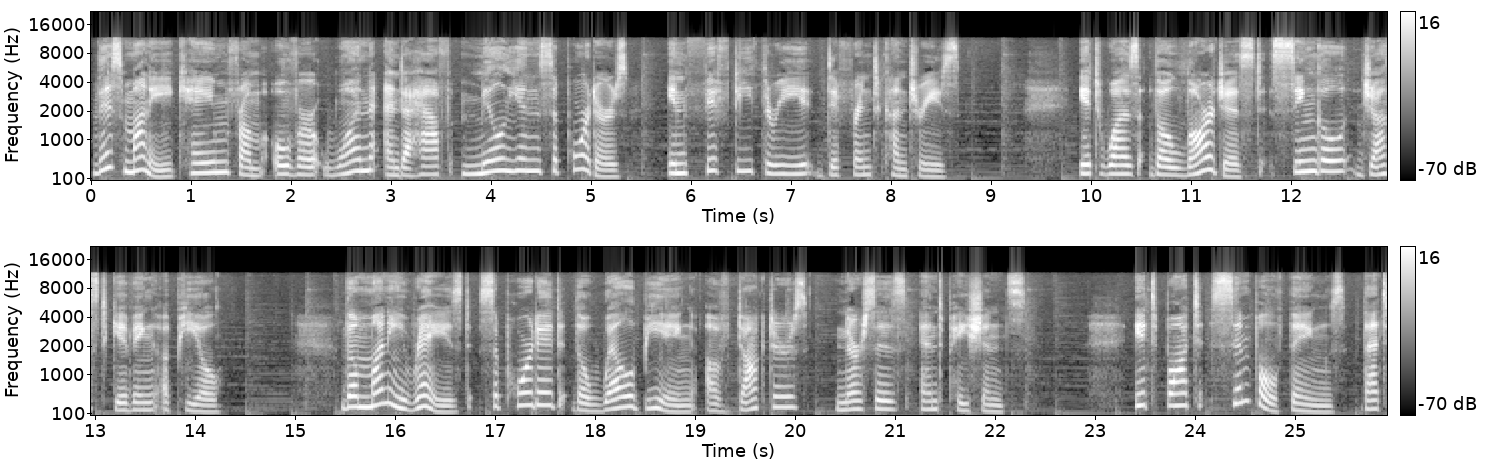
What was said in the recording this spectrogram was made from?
This money came from over one and a half million supporters in 53 different countries. It was the largest single Just Giving appeal. The money raised supported the well being of doctors, nurses, and patients. It bought simple things that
